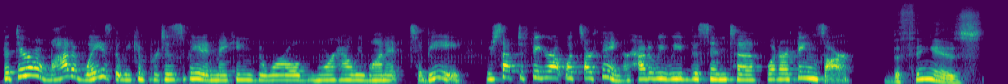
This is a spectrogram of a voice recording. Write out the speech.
that there are a lot of ways that we can participate in making the world more how we want it to be. We just have to figure out what's our thing or how do we weave this into what our things are? The thing is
